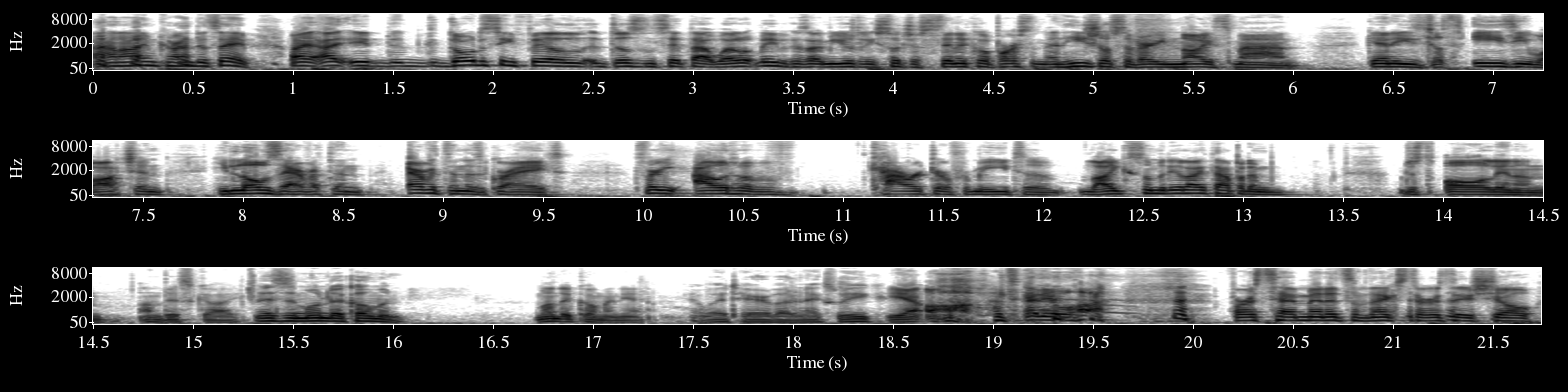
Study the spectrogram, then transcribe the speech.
I'm kind of the same. I, I it, go to see Phil. It doesn't sit that well with me because I'm usually such a cynical person, and he's just a very nice man. Again, he's just easy watching. He loves everything. Everything is great. It's very out of character for me to like somebody like that, but I'm I'm just all in on, on this guy. This is Monday coming. Monday coming, yeah. Can't wait to hear about it next week. Yeah, oh, I'll tell you what. First 10 minutes of next Thursday's show.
